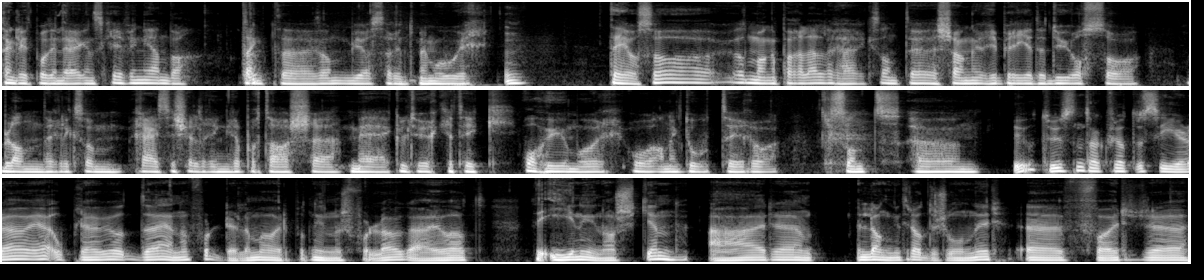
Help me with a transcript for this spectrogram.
tenke litt på din egen skriving igjen, da. Tenkte sånn, Mjøsa rundt med mor. Mm. Det er også mange paralleller her. ikke sant? Det er sjangerhybride du også blander liksom reiseskildring, reportasje med kulturkritikk og humor og anekdoter og sånt. Um, Jo, tusen takk for at du sier det. Jeg opplever jo det ene en av fordelene med å være på et nynorsk forlag, er jo at det i nynorsken er eh, lange tradisjoner eh, for eh,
